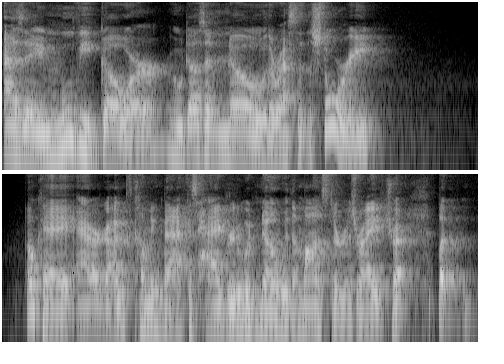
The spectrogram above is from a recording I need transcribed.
as a movie goer who doesn't know the rest of the story, okay, Aragog's coming back as Hagrid would know who the monster is, right? But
